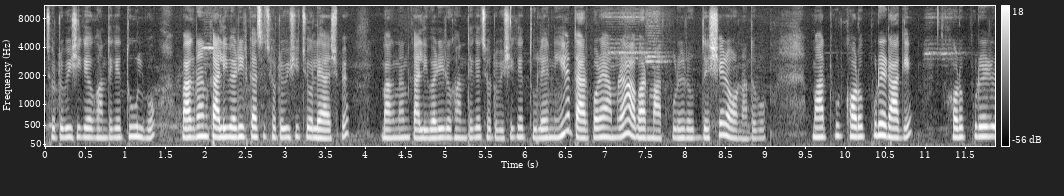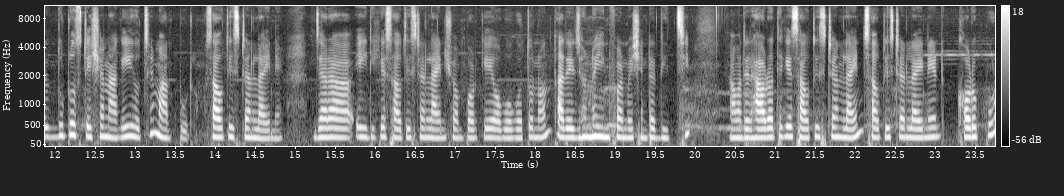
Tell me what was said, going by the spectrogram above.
ছোটো বিশিকে ওখান থেকে তুলবো। বাগনান কালীবাড়ির কাছে ছোটো বিশি চলে আসবে। বাগনান কালীবাড়ির ওখান থেকে ছোটো বিশিকে তুলে নিয়ে তারপরে আমরা আবার মাতপুরের উদ্দেশ্যে রওনা দেবো। মাতপুর খড়গপুরের আগে খড়গপুরের দুটো স্টেশন আগেই হচ্ছে মাদপুর সাউথ ইস্টার্ন লাইনে যারা এইদিকে সাউথ ইস্টার্ন লাইন সম্পর্কে অবগত নন, তাদের জন্য ইনফরমেশনটা দিচ্ছি। আমাদের হাওড়া থেকে south eastern line south eastern লাইনের খড়গপুর।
